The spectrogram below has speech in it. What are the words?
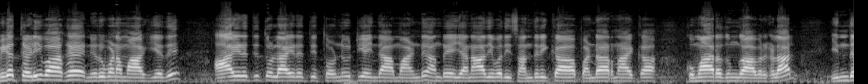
மிக தெளிவாக நிறுவனமாகியது ஆயிரத்தி தொள்ளாயிரத்தி தொண்ணூற்றி ஐந்தாம் ஆண்டு அன்றைய ஜனாதிபதி சந்திரிகா பண்டாரநாயக்கா குமாரதுங்கா அவர்களால் இந்த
